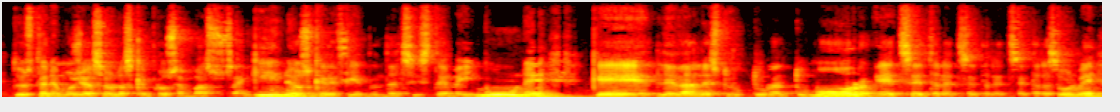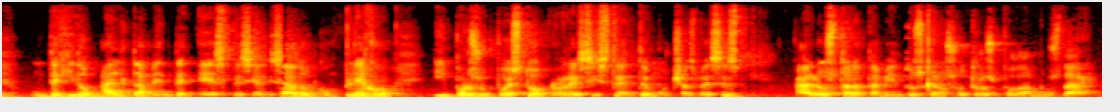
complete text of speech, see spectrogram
Entonces tenemos ya células que producen vasos sanguíneos, que defienden del sistema inmune, que le dan la estructura al tumor, etcétera, etcétera, etcétera. Se vuelve un tejido altamente especializado, complejo y por supuesto resistente muchas veces a los tratamientos que nosotros podamos dar.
